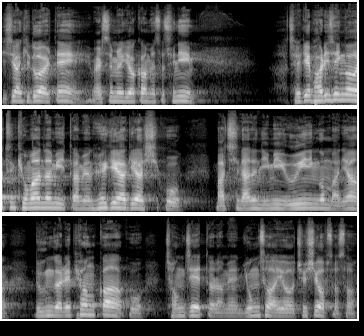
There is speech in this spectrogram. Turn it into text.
이 시간 기도할 때 말씀을 기억하면서 주님 제게 바리새인과 같은 교만함이 있다면 회개하게 하시고 마치 나는 이미 의인인 것 마냥 누군가를 평가하고 정죄했더라면 용서하여 주시옵소서.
